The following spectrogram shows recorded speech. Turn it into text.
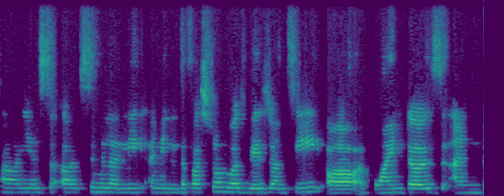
Uh, yes, uh, similarly, I mean, the first round was based on C, uh, pointers and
